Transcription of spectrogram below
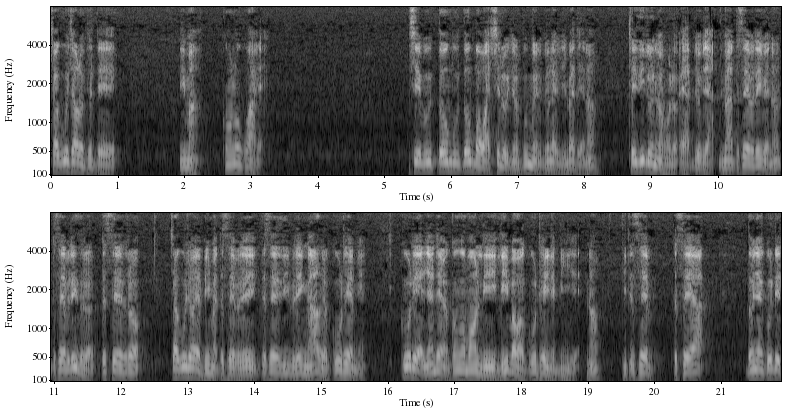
696လို့ဖြစ်တဲ့ဒီမှာခွန်လို့ခွရဲ့ခြေဘူး3ဘူး3ပါပါရှစ်လို့ကျွန်တော်ပူမယ်လို့ပြောလိုက်ပြင်ပတ်တယ်နော်ထိပ်သီးလို့နေမှာမဟုတ်လို့အဲ့ဒါပြောပြဒီမှာ30ပရိတ်ပဲနော်30ပရိတ်ဆိုတော့30ဆိုတော့ကြောက်ကူကြောက်ရဲ့ဘေးမှာ30ပရိတ်30စီပရိတ်9ဆိုတော့6ထည့်မယ်6ထည့်အရန်ထည့်အောင်ကောင်းကောင်းပေါင်း4 4ပါပါ6ထည့်နေပြီးရဲ့နော်ဒီ30 30က3ည9တစ်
